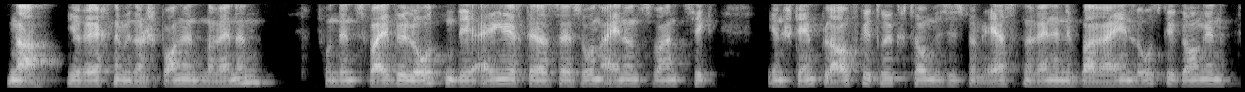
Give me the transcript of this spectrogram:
Na, ich rechne mit einem spannenden Rennen von den zwei Piloten, die eigentlich der Saison 21 ihren Stempel aufgedrückt haben. Das ist beim ersten Rennen in Bahrain losgegangen.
